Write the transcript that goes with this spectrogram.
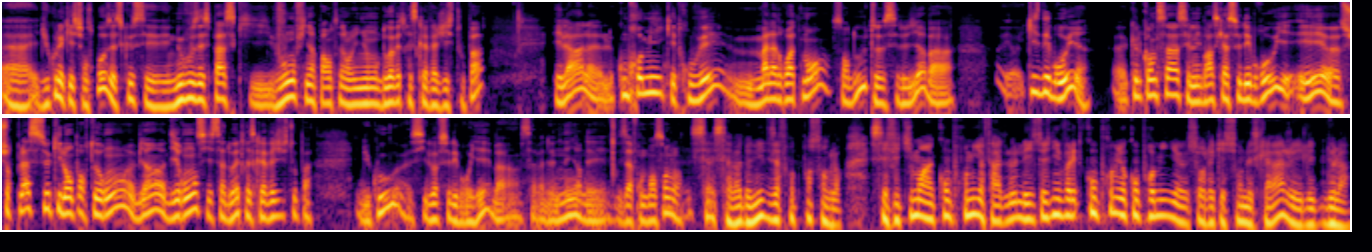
et du coup la question se pose, est-ce que ces nouveaux espaces vont finir par entrer dans l'Union doivent être esclavagistes ou pas. Et là, le compromis qui est trouvé, maladroitement sans doute, c'est de dire bah, qui se débrouille, euh, que le Kansas et le Nebraska se débrouillent et euh, sur place ceux qui l'emporteront eh bien diront si ça doit être esclavagiste ou pas. Et du coup, euh, s'ils doivent se débrouiller, ben, ça va devenir des, affrontements sanglants. Ça, va donner des affrontements sanglants. C'est effectivement un compromis. Enfin, le, les États-Unis veulent être compromis en compromis sur la question de l'esclavage et de la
